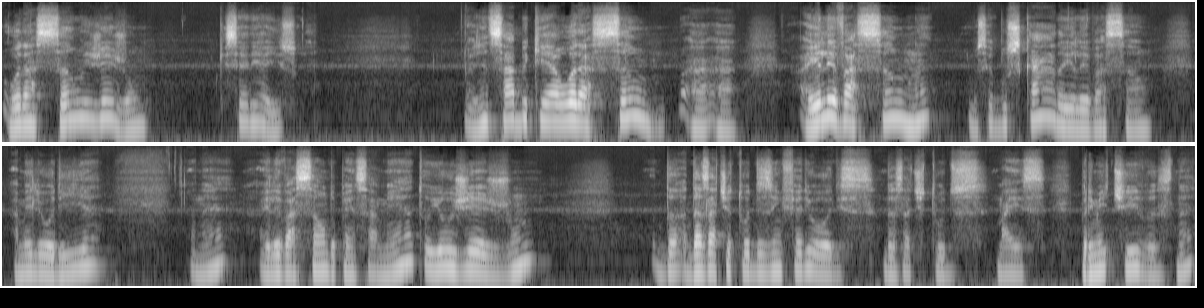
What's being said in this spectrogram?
Oração e jejum. O que seria isso? A gente sabe que a oração, a, a, a elevação, né? Você buscar a elevação, a melhoria, né? a elevação do pensamento e o jejum da, das atitudes inferiores, das atitudes mais primitivas, né?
